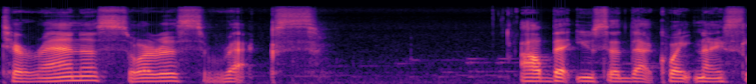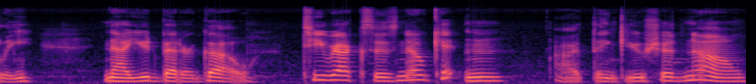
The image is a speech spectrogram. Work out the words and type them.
Tyrannosaurus rex. I'll bet you said that quite nicely. Now you'd better go. T-Rex is no kitten. I think you should know.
